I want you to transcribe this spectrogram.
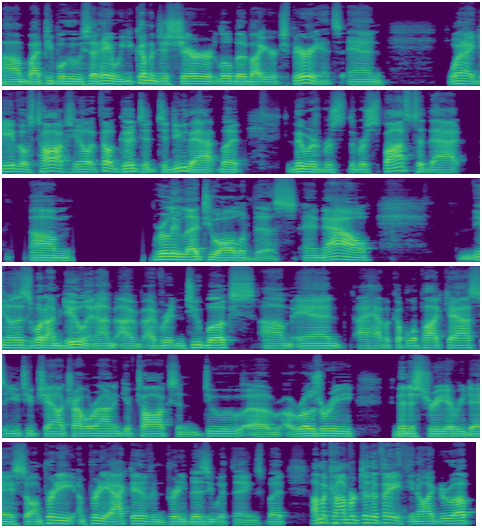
um, by people who said, "Hey, will you come and just share a little bit about your experience?" And when I gave those talks, you know, it felt good to to do that, but there was the response to that um, really led to all of this. And now, you know, this is what I'm doing. I'm I've, I've written two books, um, and I have a couple of podcasts, a YouTube channel. I travel around and give talks and do a, a rosary ministry every day. So I'm pretty I'm pretty active and pretty busy with things. But I'm a convert to the faith. You know, I grew up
